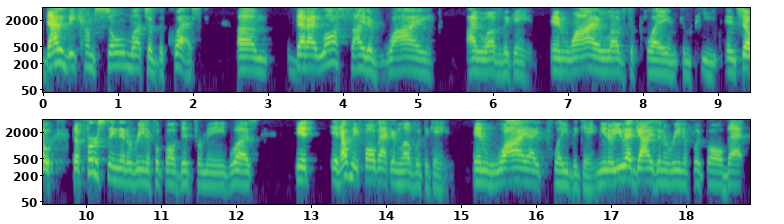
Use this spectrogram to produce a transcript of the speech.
that had become so much of the quest um, that I lost sight of why I love the game and why I love to play and compete. And so the first thing that arena football did for me was it it helped me fall back in love with the game and why I played the game. You know, you had guys in arena football that –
